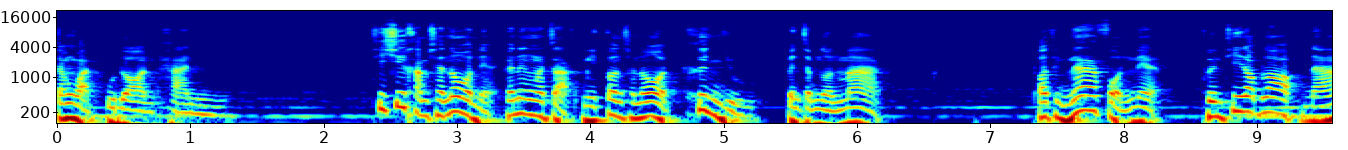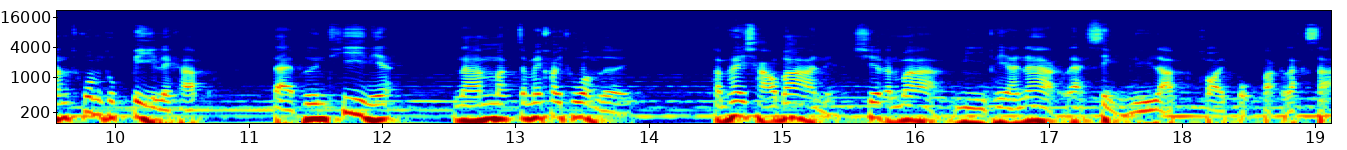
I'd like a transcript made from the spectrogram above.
จังหวัดอุดรธานี ที่ชื่อคำชะโนดเนี่ยก็เนื่องมาจากมีต้นชะโนดขึ้นอยู่เป็นจำนวนมาก พอถึงหน้าฝนเนี่ยพื้นที่รอบๆ น้ำท่วมทุกปีเลยครับ แต่พื้นที่เนี้ยน้ำมักจะไม่ค่อยท่วมเลยทำให้ชาวบ้านเนี่ยเชื่อกันว่ามีพญานาคและสิ่งลี้ลับคอยปกปักรักษา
